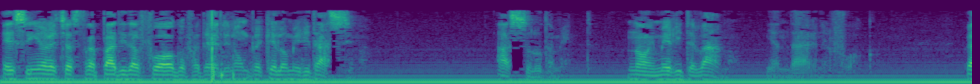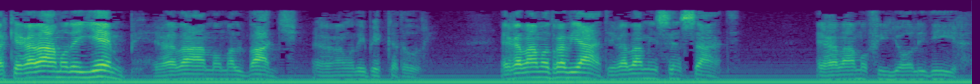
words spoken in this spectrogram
e il Signore ci ha strappati dal fuoco, fratelli, non perché lo meritassimo, assolutamente. Noi meritevamo di andare nel fuoco, perché eravamo degli empi, eravamo malvagi, eravamo dei peccatori, eravamo traviati, eravamo insensati, eravamo figlioli di ira,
